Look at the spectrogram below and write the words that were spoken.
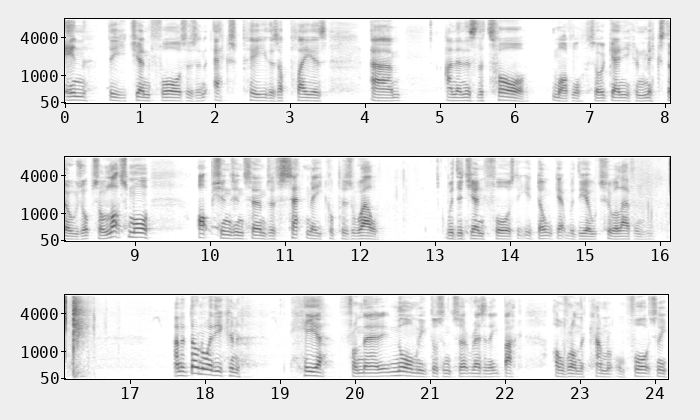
in the Gen 4s there's an XP, there's a player's, um, and then there's the Tour model. So again, you can mix those up. So lots more options in terms of set makeup as well with the Gen 4s that you don't get with the 0211. And I don't know whether you can hear from there. It normally doesn't uh, resonate back over on the camera, unfortunately.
